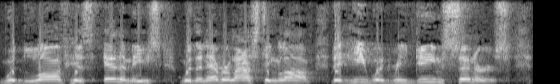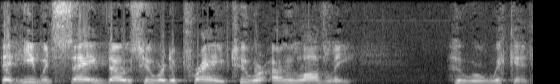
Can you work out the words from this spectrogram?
would love his enemies with an everlasting love, that he would redeem sinners, that he would save those who were depraved, who were unlovely, who were wicked.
